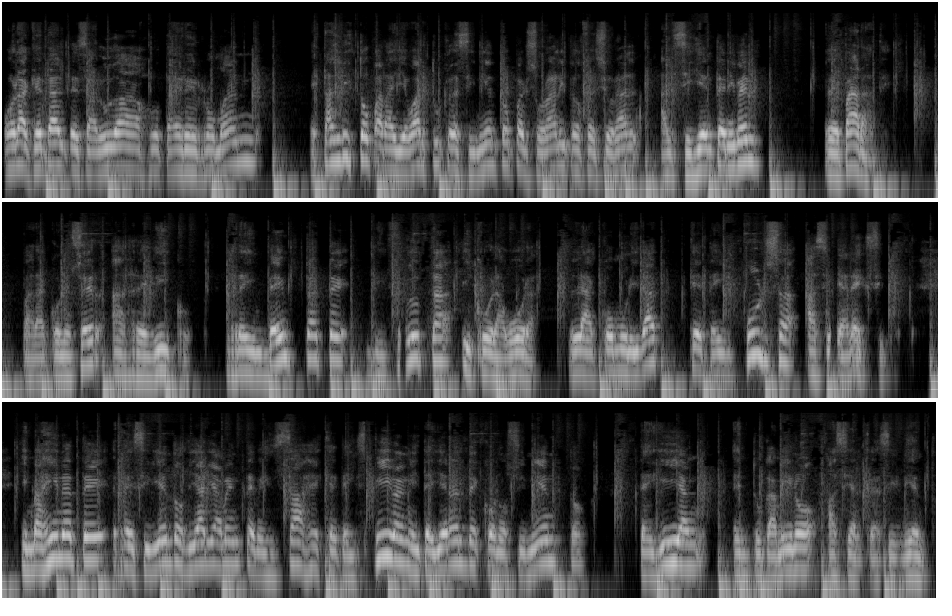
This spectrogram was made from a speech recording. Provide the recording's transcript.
Hola, ¿qué tal? Te saluda JR Román ¿Estás listo para llevar tu crecimiento personal y profesional al siguiente nivel? Prepárate para conocer a Redico. Reinvéntate, disfruta y colabora. La comunidad que te impulsa hacia el éxito. Imagínate recibiendo diariamente mensajes que te inspiran y te llenan de conocimiento, te guían en tu camino hacia el crecimiento.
